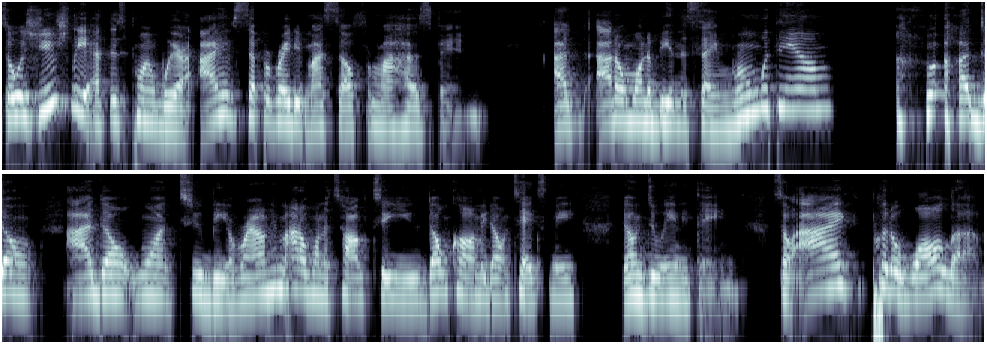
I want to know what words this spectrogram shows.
So it's usually at this point where I have separated myself from my husband I I don't want to be in the same room with him. I don't I don't want to be around him. I don't want to talk to you. Don't call me, don't text me, don't do anything. So I put a wall up.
